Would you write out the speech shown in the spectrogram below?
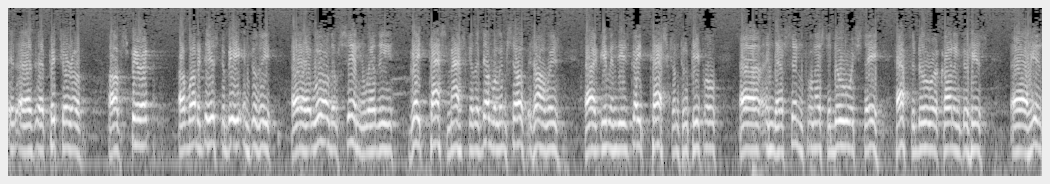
a picture of, of spirit of what it is to be into the world of sin, where the great taskmaster, the devil himself, is always uh, giving these great tasks unto people uh, in their sinfulness to do which they have to do according to his uh, his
